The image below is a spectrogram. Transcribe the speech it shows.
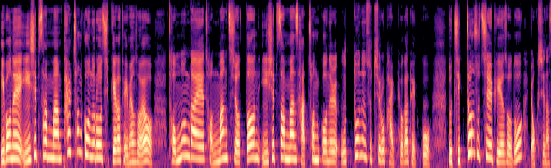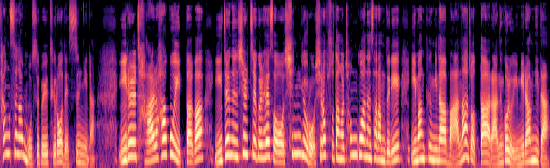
이번에 23만 8천 건으로 집계가 되면서요. 전문가의 전망치였던 23만 4천 건을 웃도는 수치로 발표가 됐고 또 직전 수치에 비해서도 역시나 상승한 모습을 드러냈습니다. 일을 잘 하고 있다가 이제는 실직을 해서 신규로 실업수당을 청구하는 사람들이 이만큼이나 많아졌다라는 걸 의미를 합니다.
